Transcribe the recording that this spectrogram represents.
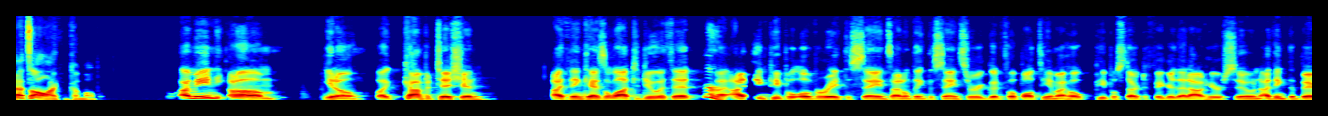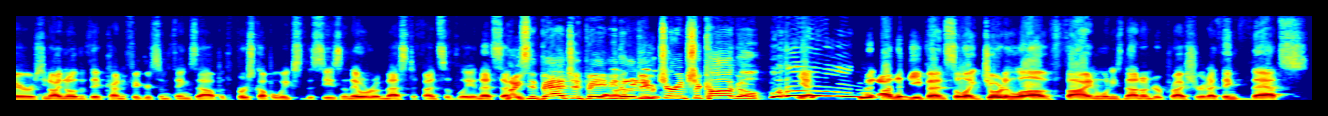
that's all I can come up with. I mean, um, you know, like competition I think has a lot to do with it. Sure. I, I, think people overrate the Saints. I don't think the Saints are a good football team. I hope people start to figure that out here soon. I think the Bears, you know, I know that they've kind of figured some things out, but the first couple of weeks of the season, they were a mess defensively, and that's nice and Bagent, baby, yeah, the future in Chicago. Woo-hoo! Yeah, on the defense. So like Jordan Love, fine when he's not under pressure, and I think that's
